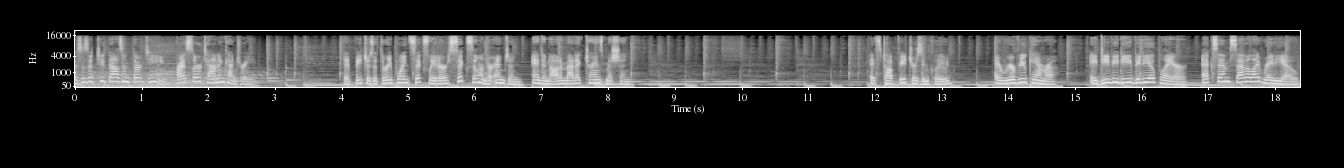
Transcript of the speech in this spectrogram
This is a 2013 Chrysler Town & Country. It features a 3.6-liter six-cylinder engine and an automatic transmission. Its top features include a rear-view camera, a DVD video player, XM satellite radio,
